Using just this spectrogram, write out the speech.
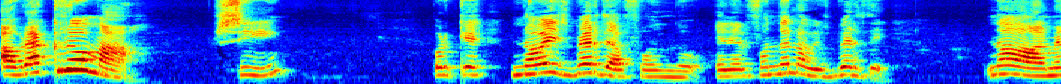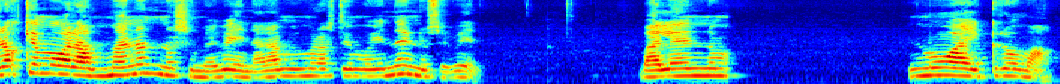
habrá croma, sí, porque no veis verde a fondo, en el fondo no veis verde. No, al menos que mueva las manos no se me ven. Ahora mismo las estoy moviendo y no se ven. ¿Vale? No, no hay croma.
